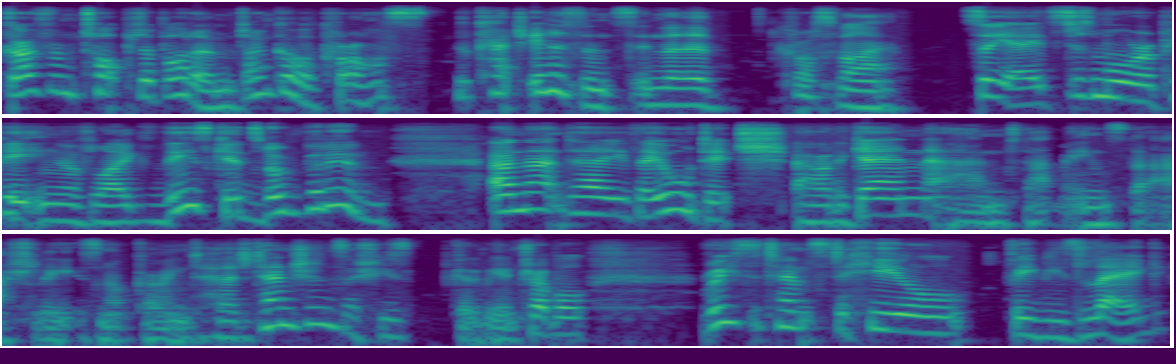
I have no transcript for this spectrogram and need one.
Go from top to bottom, don't go across. You'll catch innocence in the crossfire. So yeah, it's just more repeating of like, these kids don't fit in. And that day they all ditch out again, and that means that Ashley is not going to her detention, so she's going to be in trouble. Reese attempts to heal Phoebe's leg,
